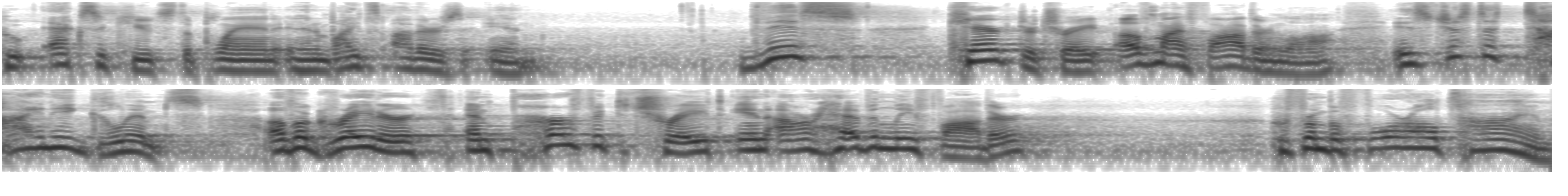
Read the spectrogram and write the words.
who executes the plan and invites others in. This character trait of my father in law is just a tiny glimpse of a greater and perfect trait in our Heavenly Father, who from before all time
